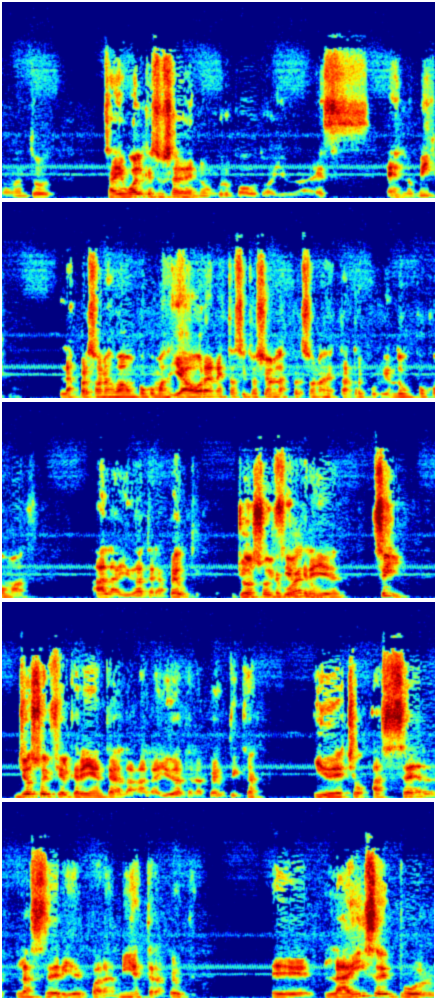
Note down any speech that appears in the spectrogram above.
momentos... O sea, igual que sucede en un grupo de autoayuda, es, es lo mismo. Las personas van un poco más, y ahora en esta situación las personas están recurriendo un poco más a la ayuda terapéutica. Yo soy fiel creyente, sí, yo soy fiel creyente a la, ayuda terapéutica y de hecho hacer la serie para mí es terapéutico. Eh, la hice por,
